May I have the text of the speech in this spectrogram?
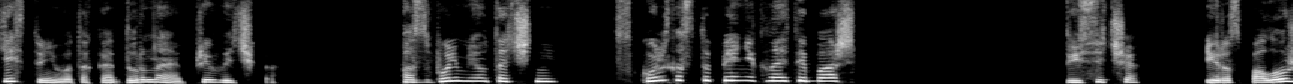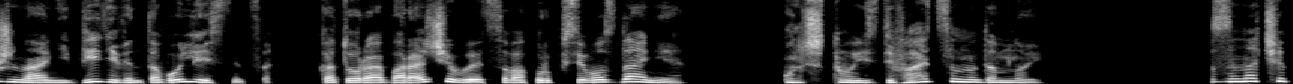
Есть у него такая дурная привычка. Позволь мне уточнить, сколько ступенек на этой башне? Тысяча. И расположены они в виде винтовой лестницы, которая оборачивается вокруг всего здания. Он что, издевается надо мной? Значит,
